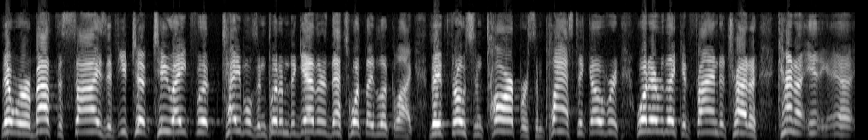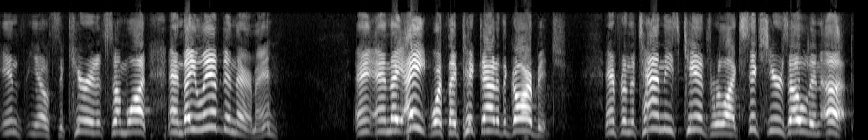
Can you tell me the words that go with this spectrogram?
that were about the size. If you took two eight foot tables and put them together, that's what they look like. They'd throw some tarp or some plastic over it, whatever they could find to try to kind of, uh, you know, secure it somewhat. And they lived in there, man. And, and they ate what they picked out of the garbage. And from the time these kids were like six years old and up,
